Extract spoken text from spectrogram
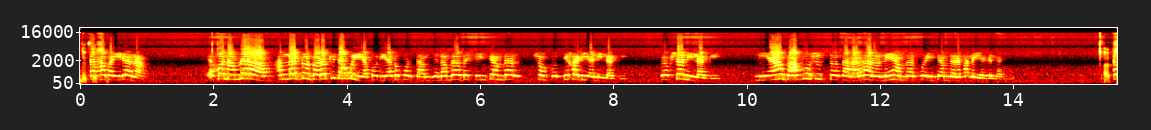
দেখা বাইরা না। এখন আমরা আল্লাহর দরবারও কিতা কইয়া করিয়া তো করতাম যে আমরা বেচেনতে আমরা সম্পত্তি হারিয়ে নি লাগি ব্যবসা নি লাগি নিয়া বাপ অসুস্থ তাহার কারণে আমরা আমরা ফালাইয়া গেলাম। আচ্ছা।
